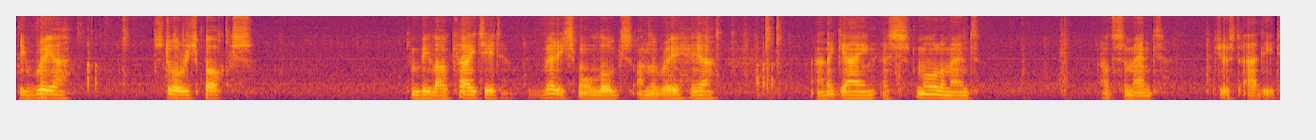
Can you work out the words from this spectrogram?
The rear storage box can be located. Very small lugs on the rear here. And again a small amount of cement just added.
